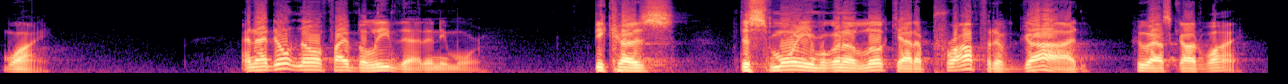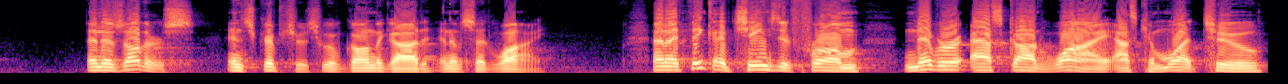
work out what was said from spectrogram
why. And I don't know if I believe that anymore. Because this morning, we're going to look at a prophet of God who asked God why. And there's others in scriptures who have gone to God and have said why. And I think I've changed it from never ask God why, ask Him what, to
